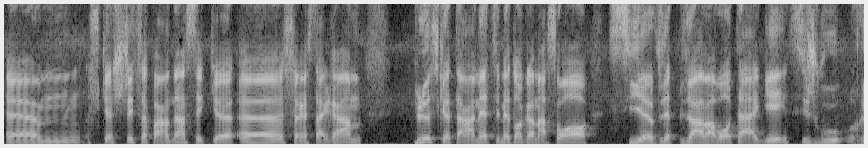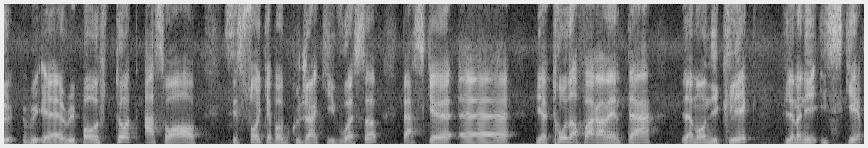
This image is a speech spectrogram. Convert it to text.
ce que je sais cependant, c'est que sur Instagram, plus que tu en mets, mettons comme à soir, si euh, vous êtes plusieurs à m'avoir tagué, si je vous euh, repose tout à soir, c'est sûr qu'il n'y a pas beaucoup de gens qui voient ça parce que euh, il y a trop d'affaires en même temps. Le monde, il clique, puis le moment il skip.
